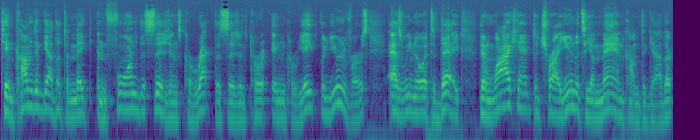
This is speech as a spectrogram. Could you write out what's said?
can come together to make informed decisions, correct decisions, and create the universe as we know it today, then why can't the triunity of man come together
